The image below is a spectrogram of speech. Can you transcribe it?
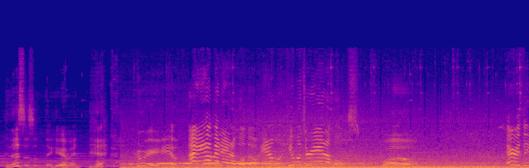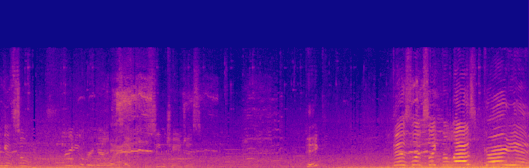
This isn't the human. Who are you? I am an animal though. Animal humans are animals. Whoa. Everything gets so Pig? This looks like the last guardian!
